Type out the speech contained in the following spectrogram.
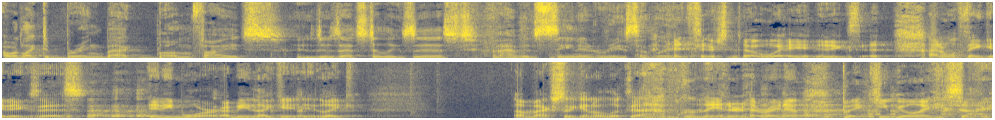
I would like to bring back bum fights. Does that still exist? I haven't seen it recently. There's no way it exists. I don't think it exists anymore. I mean, like, it, like I'm actually going to look that up on the internet right now. But keep going. Sorry.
